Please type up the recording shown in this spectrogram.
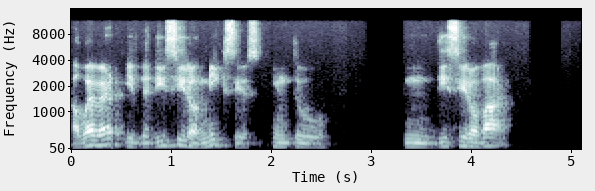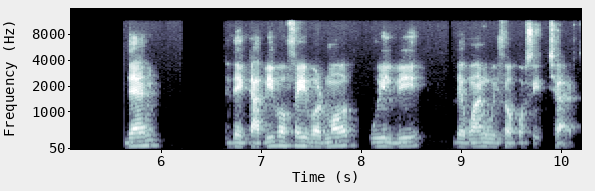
However, if the D0 mixes into mm, D0 bar, then the Cabibbo favor mode will be the one with opposite charge,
